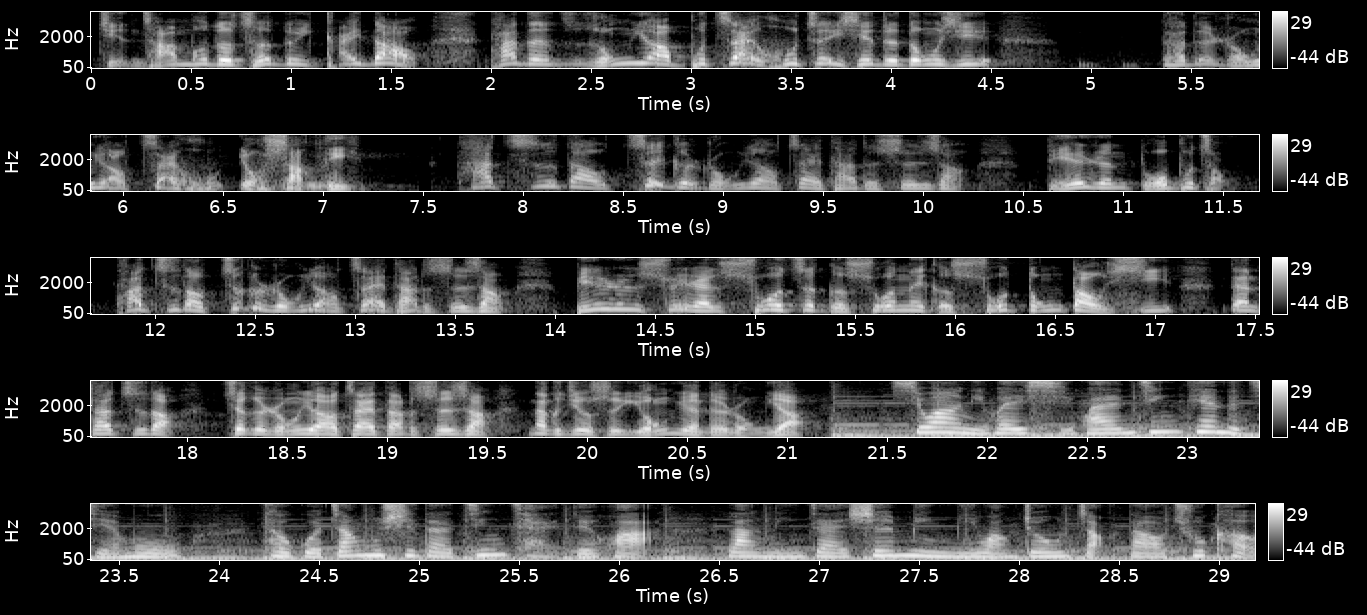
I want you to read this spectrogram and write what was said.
警察摩托车队开道，他的荣耀不在乎这些的东西，他的荣耀在乎有上帝，他知道这个荣耀在他的身上，别人夺不走。他知道这个荣耀在他的身上，别人虽然说这个说那个说东道西，但他知道这个荣耀在他的身上，那个就是永远的荣耀。希望你会喜欢今天的节目，透过张牧师的精彩对话，让您在生命迷惘中找到出口。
